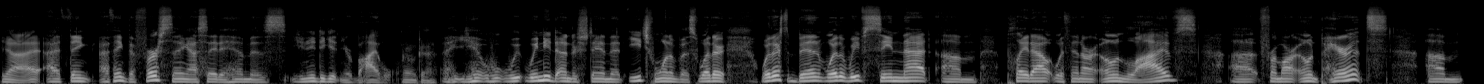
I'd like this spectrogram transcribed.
Yeah, I, I think I think the first thing I say to him is you need to get in your Bible. Okay. You, we, we need to understand that each one of us, whether whether it's been whether we've seen that um, played out within our own lives, uh, from our own parents, um,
